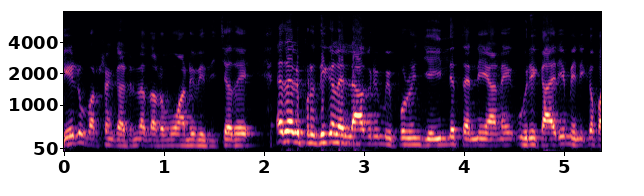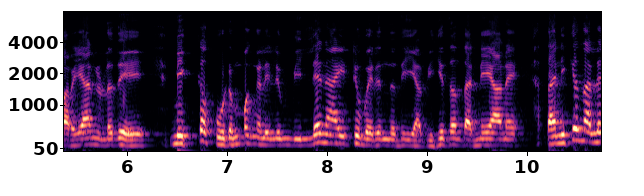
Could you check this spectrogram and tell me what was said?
ഏഴ് വർഷം കഠിന തടവുമാണ് വിധിച്ചത്. ഏതായാലും പ്രതികളെല്ലാവരും ഇപ്പോഴും ജയിലിൽ തന്നെയാണ്. ഒരു കാര്യം എനിക്ക് പറയാനുള്ളത് മിക്ക കുടുംബങ്ങളിലും വില്ലനായിട്ട് വരുന്നത് ഈ അവിഹിതം തന്നെയാണ്. തനിക്ക് നല്ല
